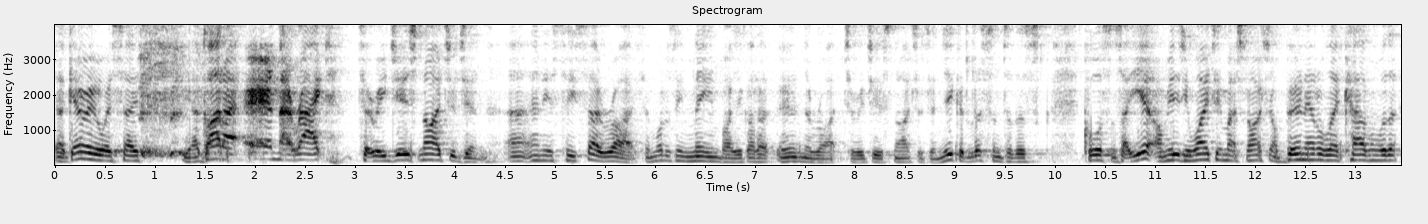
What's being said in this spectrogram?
uh, Gary always says, you got to earn the right to reduce nitrogen. Uh, and he's, he's so right. And what does he mean by you got to earn the right to reduce nitrogen? You could listen to this course and say, yeah, I'm using way too much nitrogen. I'll burn out all that carbon with it.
